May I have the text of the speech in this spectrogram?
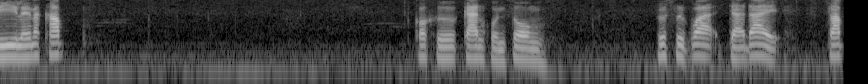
ลีเลยนะครับ ก็คือการขนส่ง รู้สึกว่าจะได้ รับ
